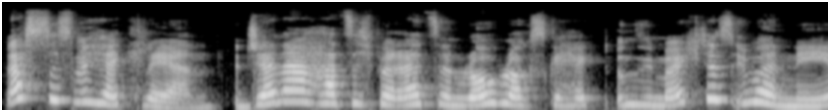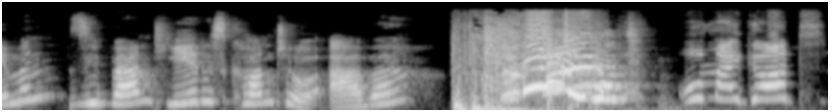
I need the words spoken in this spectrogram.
Lasst es mich erklären. Jenna hat sich bereits in Roblox gehackt und sie möchte es übernehmen. Sie bannt jedes Konto, aber... Oh mein Gott!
